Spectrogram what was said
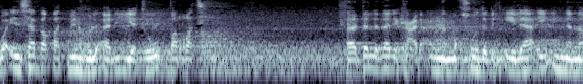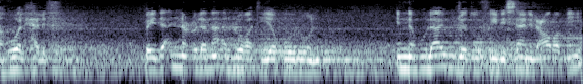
وإن سبقت منه الألية ضرته. فدل ذلك على أن المقصود بالإيلاء إنما هو الحلف بيد أن علماء اللغة يقولون إنه لا يوجد في لسان العرب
